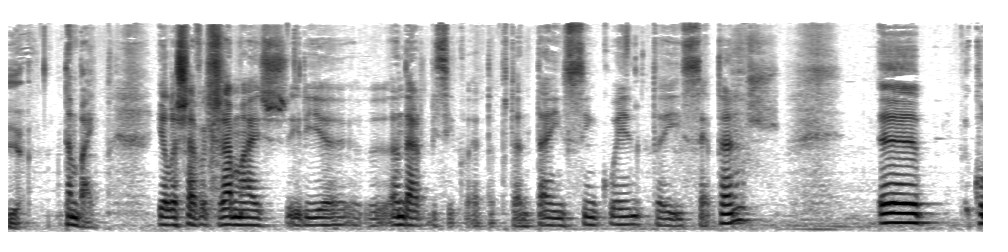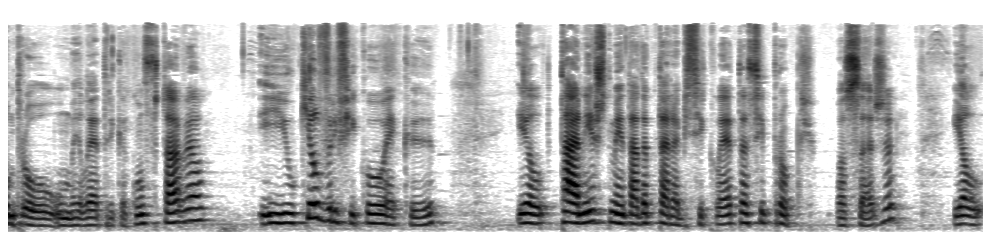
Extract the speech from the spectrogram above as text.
Yeah. Também. Ele achava que jamais iria eh, andar de bicicleta, portanto, tem 57 anos. Uh, comprou uma elétrica confortável e o que ele verificou é que ele está neste momento a adaptar a bicicleta a si próprio, ou seja, ele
